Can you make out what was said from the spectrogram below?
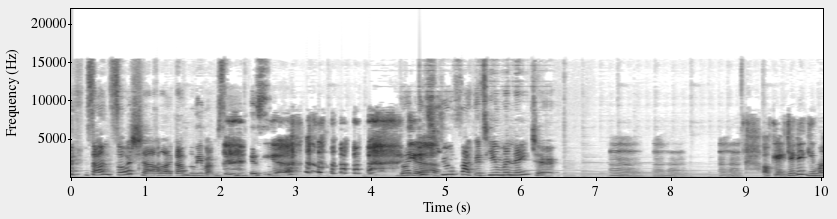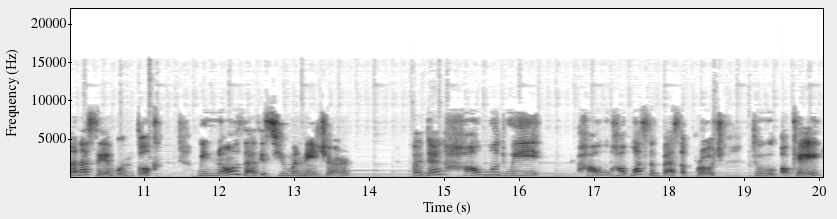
sound so shallow. I can't believe I'm saying this. Yeah. but yeah. it's true fact. It's human nature. Mm, mm-hmm. Mm-hmm. Oke, okay, jadi gimana sih untuk we know that it's human nature, but then how would we, how how what's the best approach to okay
